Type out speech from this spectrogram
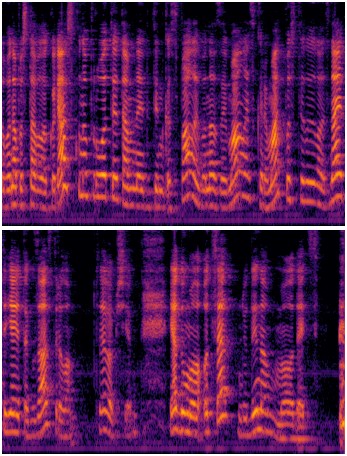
вона поставила коляску напроти, там в неї дитинка спала, вона займалась, каремат постелила. Знаєте, я їй так заздрила. Це взагалі. Я думала, оце людина молодець.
